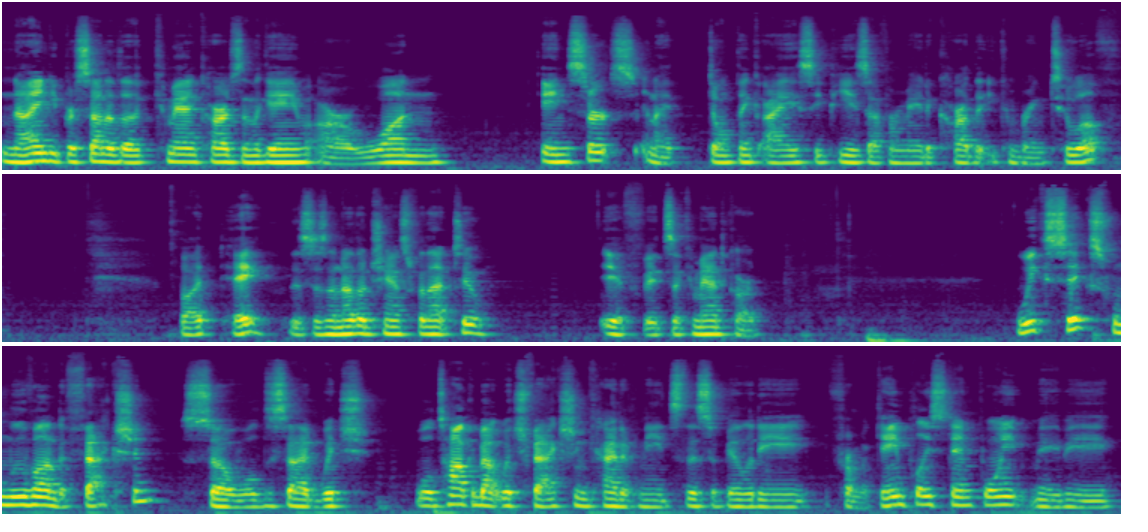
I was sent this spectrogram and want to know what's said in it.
90% of the command cards in the game are one inserts, and I don't think IACP has ever made a card that you can bring two of. But hey, this is another chance for that too, if it's a command card. Week six, we'll move on to faction. So we'll decide which. We'll talk about which faction kind of needs this ability from a gameplay standpoint. Maybe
